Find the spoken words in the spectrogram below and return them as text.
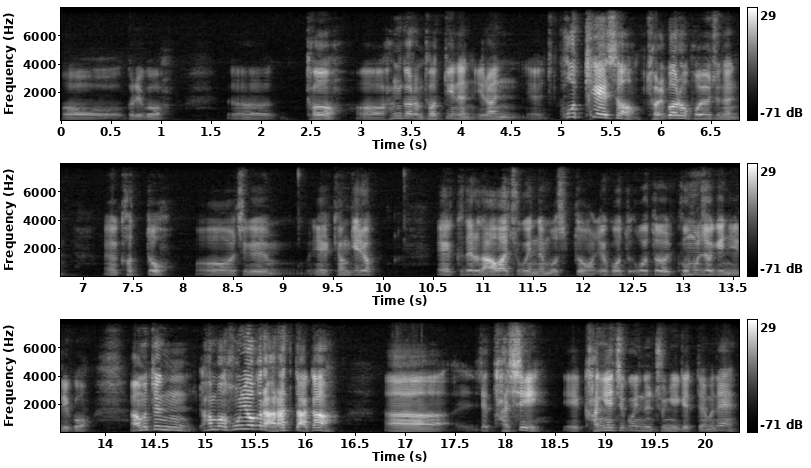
어, 그리고 어, 더, 어, 한 걸음 더 뛰는 이런 예, 코트에서 결과로 보여주는 예, 것도 어, 지금 예, 경기력 에 그대로 나와주고 있는 모습도 이것도, 이것도 고무적인 일이고 아무튼 한번 홍역을 알았다가 아, 이제 다시 예, 강해지고 있는 중이기 때문에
